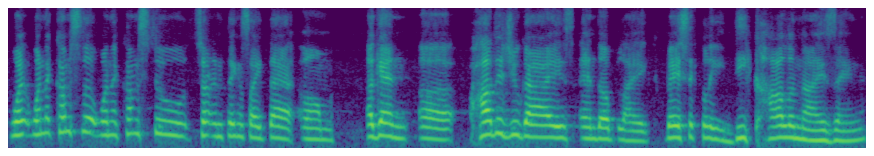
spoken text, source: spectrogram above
when, when it comes to when it comes to certain things like that um again uh how did you guys end up like basically decolonizing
